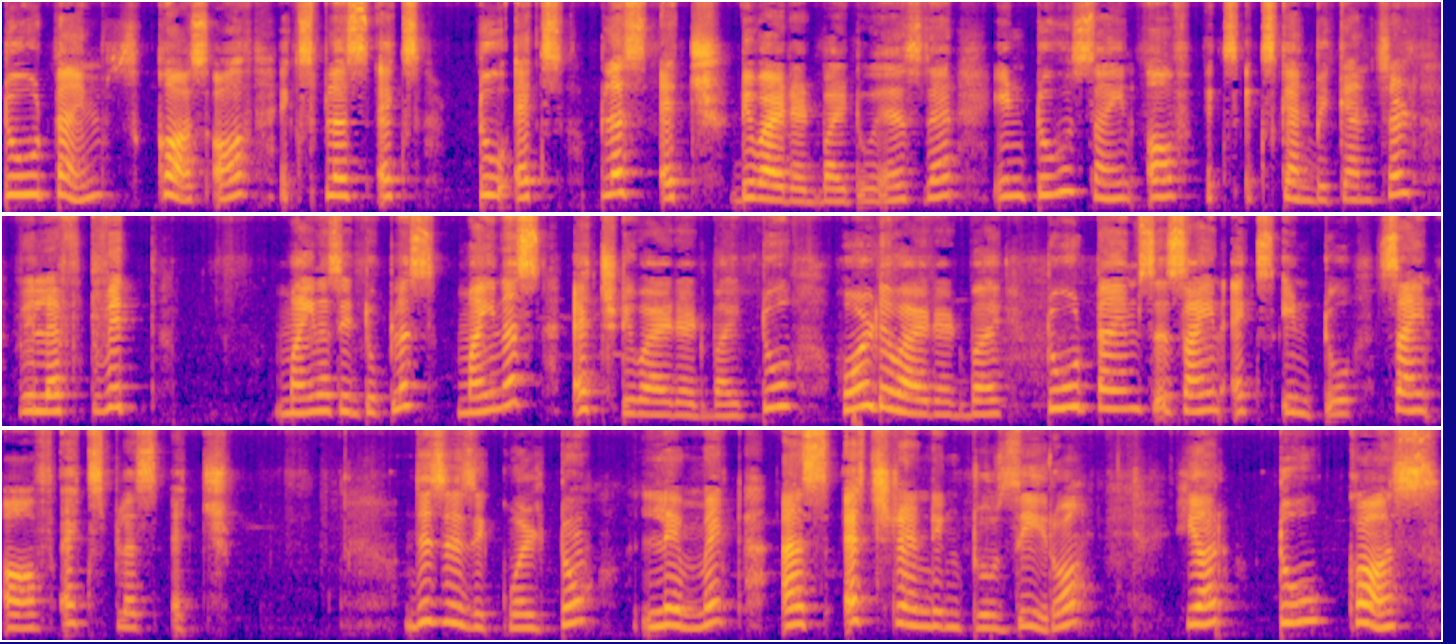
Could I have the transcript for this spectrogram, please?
2 times cos of x plus x 2x plus h divided by 2 is there into sine of x x can be cancelled we left with minus into plus minus h divided by 2 whole divided by 2 times sine x into sine of x plus h. This is equal to limit as h tending to 0. Here 2 cos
